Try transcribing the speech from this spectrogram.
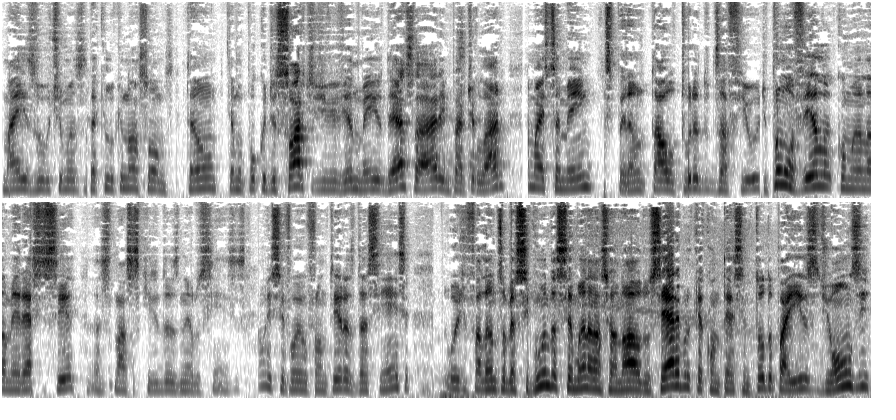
mais últimas daquilo que nós somos. Então, temos um pouco de sorte de viver no meio dessa área em particular, mas também esperando estar à altura do desafio de promovê-la como ela merece ser, as nossas queridas neurociências. Então, esse foi o Fronteiras da Ciência. Hoje falando sobre a segunda Semana Nacional do Cérebro, que acontece em todo o país, de 11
